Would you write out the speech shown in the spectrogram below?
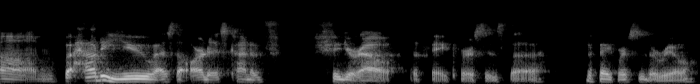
um, but how do you, as the artist, kind of figure out the fake versus the the fake versus the real?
